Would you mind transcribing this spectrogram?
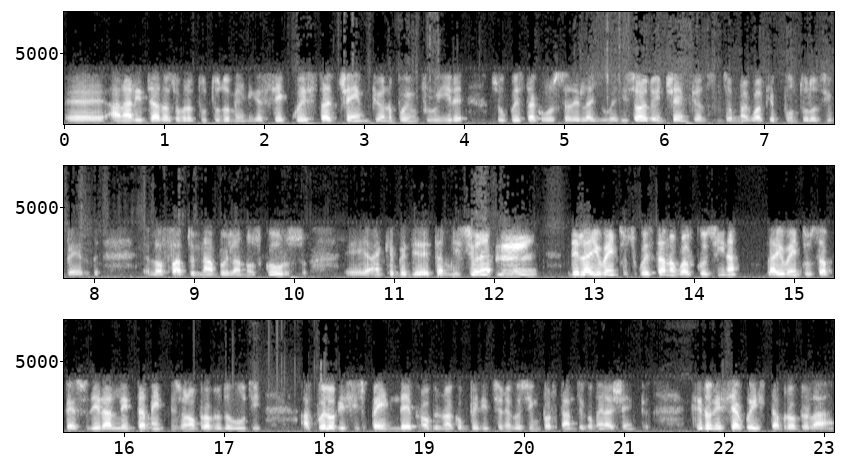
eh, analizzata soprattutto domenica, se questa Champion può influire su questa corsa della Juve. Di solito in Champions insomma qualche punto lo si perde, lo ha fatto il Napoli l'anno scorso, eh, anche per diretta ammissione della Juventus quest'anno qualcosina la Juventus ha perso, dei rallentamenti sono proprio dovuti a quello che si spende proprio in una competizione così importante come la Champions. Credo che sia questa proprio la,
